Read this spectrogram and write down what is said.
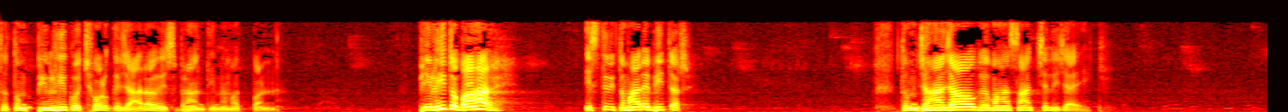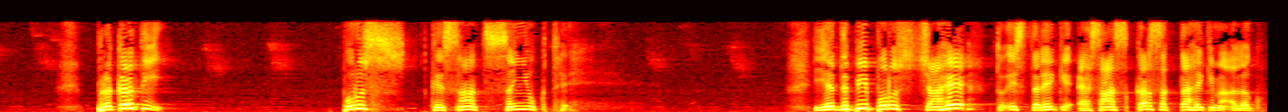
तो तुम पीढ़ी को छोड़ के जा रहे हो, इस भ्रांति में मत पड़ना। पीढ़ी तो बाहर है, स्त्री तुम्हारे भीतर है। तुम जहाँ जाओगे, वहाँ सांस चली जाएगी। प्रकृति, पुरुष के साथ संयुक्त है। यद्यपि पुरुष चाहे तो इस तरह के एहसास कर सकता है कि मैं अलग हूँ।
